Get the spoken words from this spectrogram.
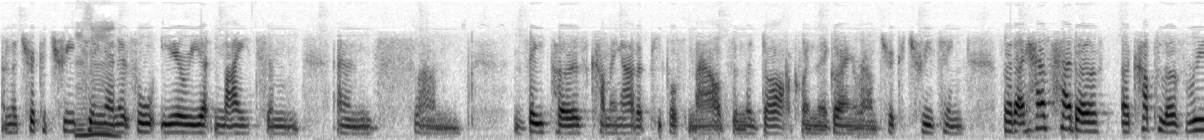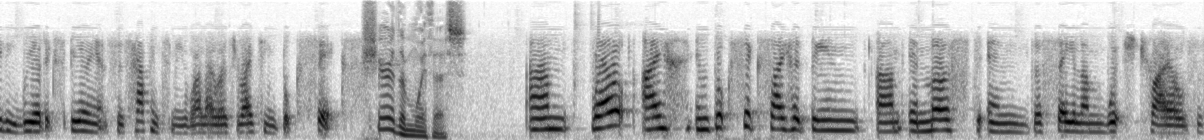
and the trick or treating, and it's all eerie at night, and and um, vapors coming out of people's mouths in the dark when they're going around trick or treating. But I have had a, a couple of really weird experiences happen to me while I was writing book six. Share them with us. Um, well, I in book six I had been um, immersed in the Salem witch trials of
